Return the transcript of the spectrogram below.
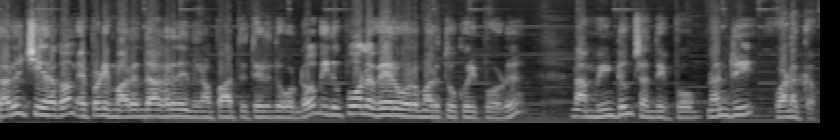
கருஞ்சீரகம் எப்படி மருந்தாகிறது என்று நாம் பார்த்து தெரிந்து கொண்டோம். இது போல வேறு ஒரு மருத்துவ குறிப்போடு நாம் மீண்டும் சந்திப்போம். நன்றி வணக்கம்.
